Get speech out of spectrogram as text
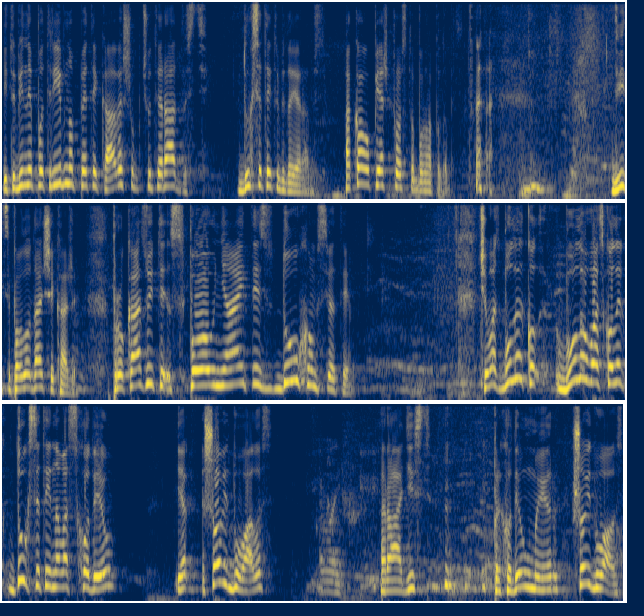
І тобі не потрібно пити кави, щоб чути радості. Дух Святий тобі дає радість. А каву п'єш просто, бо вона подобається. Дивіться, Павло далі каже: проказуйте, сповняйтесь Духом Святим. Чи у вас були, коли- було у вас, коли Дух Святий на вас сходив? Як, що відбувалось? Радість. Приходив мир. Що відбувалось?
